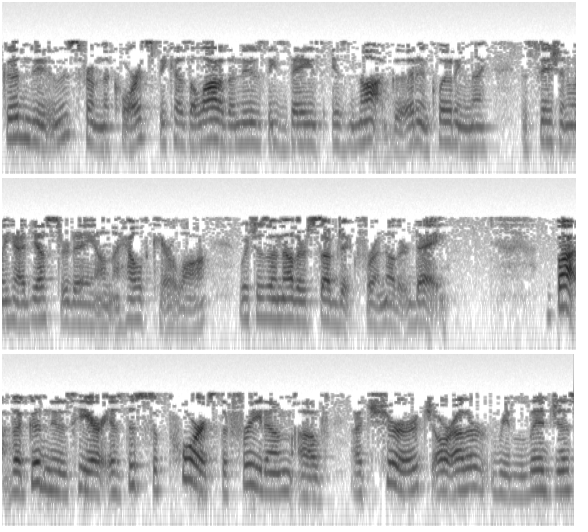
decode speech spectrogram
good news from the courts because a lot of the news these days is not good, including the decision we had yesterday on the health care law, which is another subject for another day. But the good news here is this supports the freedom of a church or other religious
